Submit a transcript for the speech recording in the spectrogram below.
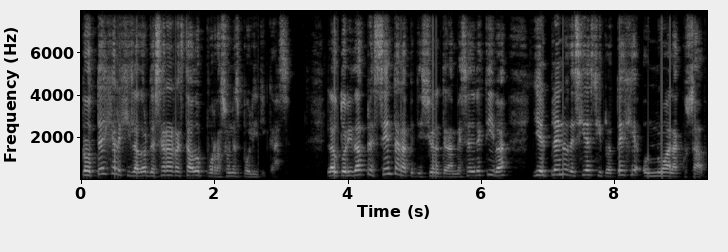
protege al legislador de ser arrestado por razones políticas. La autoridad presenta la petición ante la mesa directiva y el Pleno decide si protege o no al acusado.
